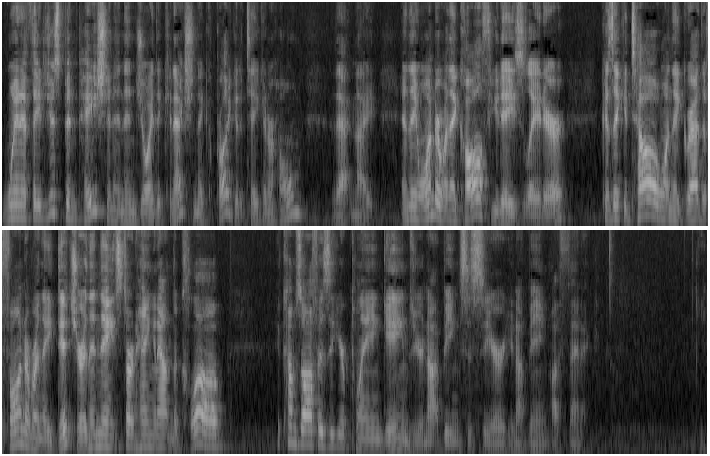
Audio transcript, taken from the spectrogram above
When if they'd just been patient and enjoyed the connection, they could probably could have taken her home that night. And they wonder when they call a few days later because they could tell when they grab the phone number and they ditch her, and then they start hanging out in the club. It comes off as that you're playing games, you're not being sincere, you're not being authentic. You're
